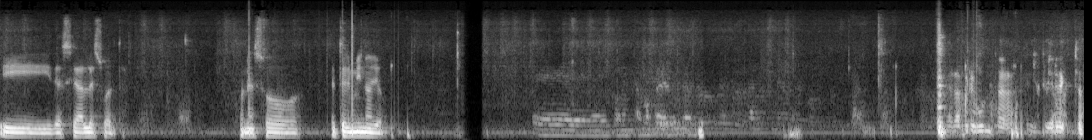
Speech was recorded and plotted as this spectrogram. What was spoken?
y desearle suerte. Con eso termino yo. La pregunta en directo.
